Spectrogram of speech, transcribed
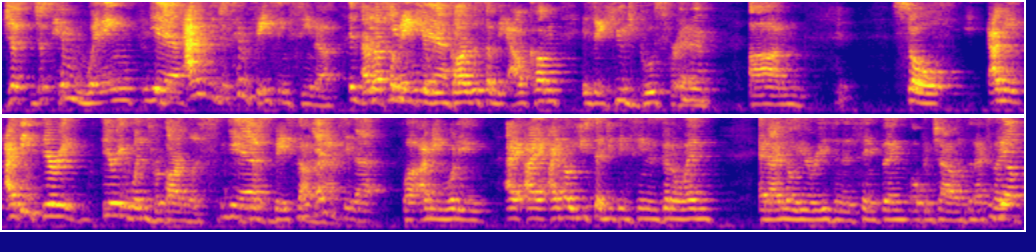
just just him winning, Yeah. just, honestly, just him facing Cena It's- at it's WrestleMania, huge, yeah. regardless of the outcome, is a huge boost for him. Mm-hmm. Um, so I mean, I think Theory Theory wins regardless, Yeah. just based on that. I can see that. Well, I mean, what do you? I, I I know you said you think Cena's gonna win, and I know your reason is the same thing. Open challenge the next night. Yep.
